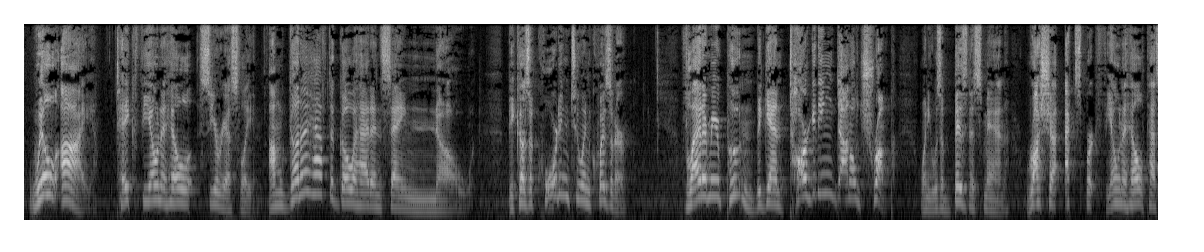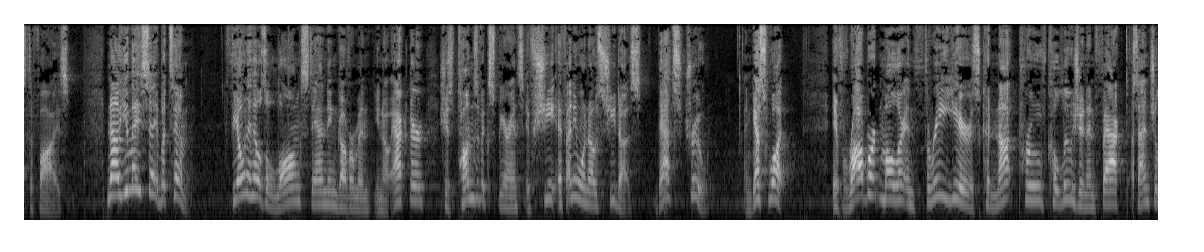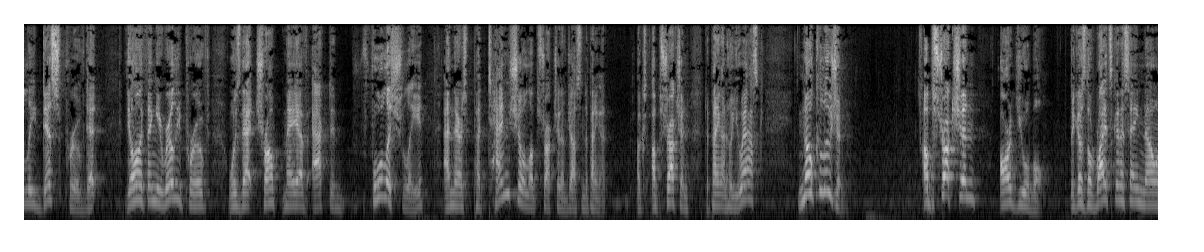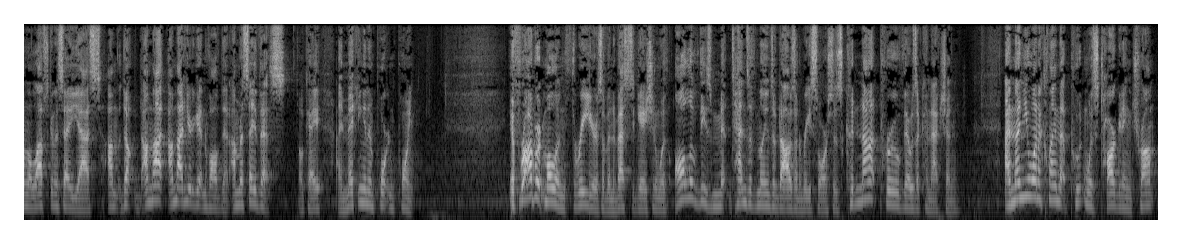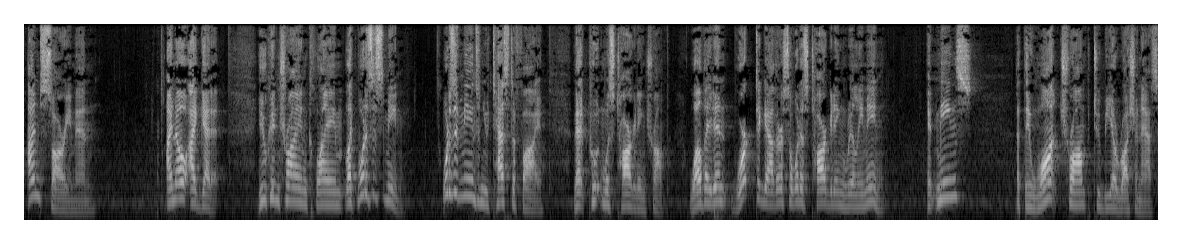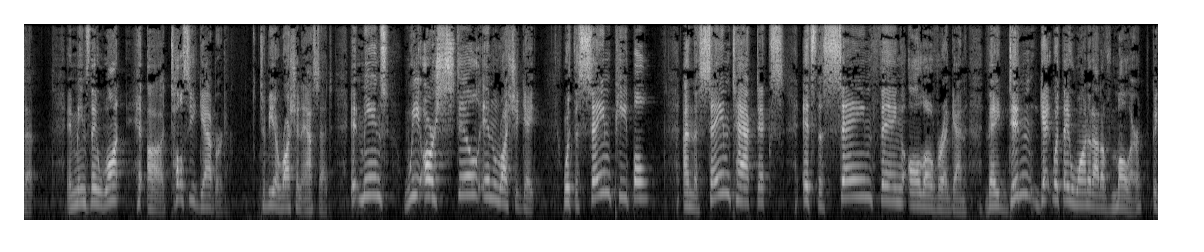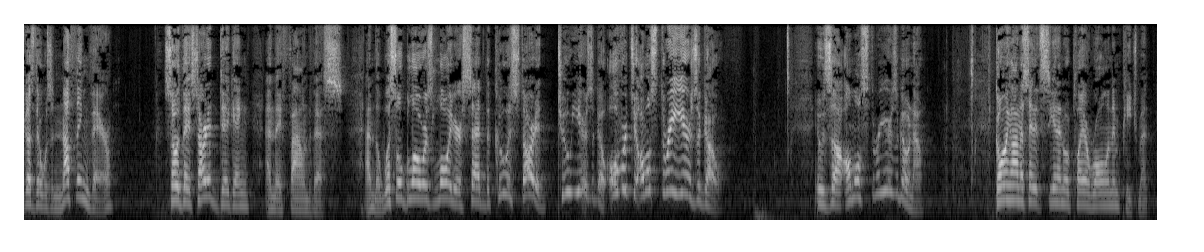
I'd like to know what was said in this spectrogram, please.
Will I take Fiona Hill seriously? I'm gonna have to go ahead and say no. Because according to Inquisitr, Vladimir Putin began targeting Donald Trump when he was a businessman. Russia expert Fiona Hill testifies. Now you may say, but Tim, Fiona Hill's a long-standing government, you know, actor. She has tons of experience. If she, if anyone knows, she does. That's true. And guess what? If Robert Mueller in three years could not prove collusion, in fact, essentially disproved it, the only thing he really proved was that Trump may have acted foolishly, and there's potential obstruction of justice, depending on obstruction, depending on who you ask. No collusion. Obstruction, arguable because the right's going to say no and the left's going to say yes. I'm, I'm, not, I'm not here to get involved in it. I'm going to say this, okay? I'm making an important point. If Robert Mueller, three years of investigation with all of these tens of millions of dollars in resources, could not prove there was a connection, and then you want to claim that Putin was targeting Trump, I'm sorry, man. I know, I get it. You can try and claim, like, what does this mean? What does it mean when you testify that Putin was targeting Trump? Well, they didn't work together, so what does targeting really mean? It means that they want Trump to be a Russian asset. It means they want uh, Tulsi Gabbard to be a Russian asset. It means we are still in Russiagate with the same people and the same tactics. It's the same thing all over again. They didn't get what they wanted out of Mueller because there was nothing there. So they started digging and they found this. And the whistleblower's lawyer said the coup has started two years ago, over two, almost three years ago. It was uh, almost three years ago now. Going on to say that CNN would play a role in impeachment.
